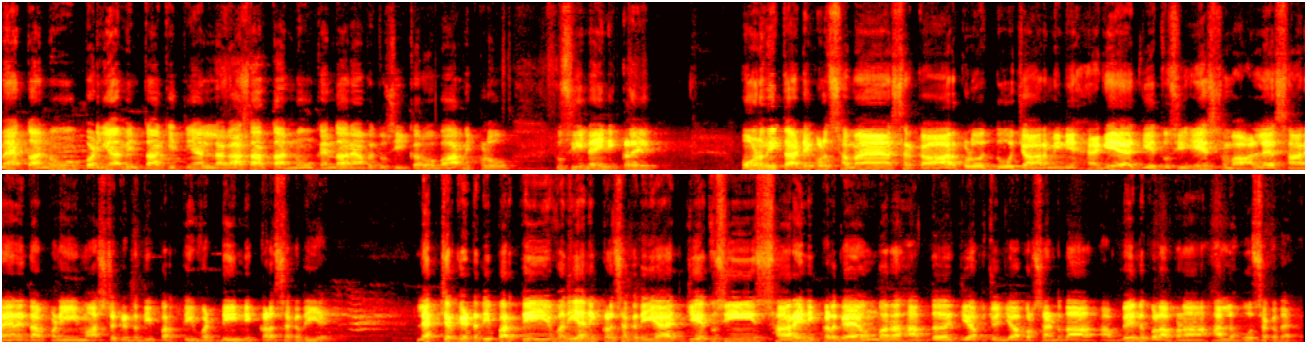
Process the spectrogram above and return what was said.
ਮੈਂ ਤੁਹਾਨੂੰ ਬੜੀਆਂ ਮਿੰਤਾਂ ਕੀਤੀਆਂ ਲਗਾਤਾਰ ਤੁਹਾਨੂੰ ਕਹਿੰਦਾ ਰਿਹਾ ਵੀ ਤੁਸੀਂ ਘਰੋਂ ਬਾਹਰ ਨਿਕਲੋ। ਤੁਸੀਂ ਨਹੀਂ ਨਿਕਲੇ ਹੁਣ ਵੀ ਤੁਹਾਡੇ ਕੋਲ ਸਮਾਂ ਸਰਕਾਰ ਕੋਲੋਂ 2-4 ਮਹੀਨੇ ਹੈਗੇ ਆ। ਜੇ ਤੁਸੀਂ ਇਹ ਸੰਭਾਲ ਲੈ ਸਾਰਿਆਂ ਨੇ ਤਾਂ ਆਪਣੀ ਮਾਸਟਰ ਕਿੱਟ ਦੀ ਭਰਤੀ ਵੱਡੀ ਨਿਕਲ ਸਕਦੀ ਹੈ। ਲੈਕਚਰ ਕਿੱਟ ਦੀ ਭਰਤੀ ਵਧੀਆ ਨਿਕਲ ਸਕਦੀ ਹੈ। ਜੇ ਤੁਸੀਂ ਸਾਰੇ ਨਿਕਲ ਗਏ ਉਮਰ ਹੱਦ ਜਾਂ 55% ਦਾ ਬਿਲਕੁਲ ਆਪਣਾ ਹੱਲ ਹੋ ਸਕਦਾ ਹੈ।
